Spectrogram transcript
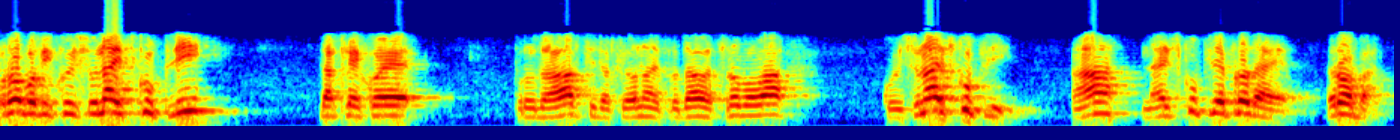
robovi koji su najskuplji, dakle koje prodavci, dakle onaj prodavac robova, koji su najskuplji, a, najskuplje prodaje roba.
